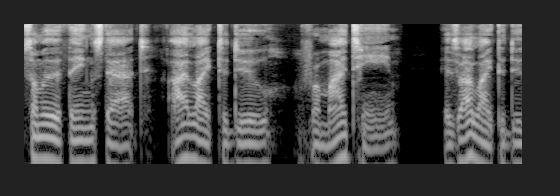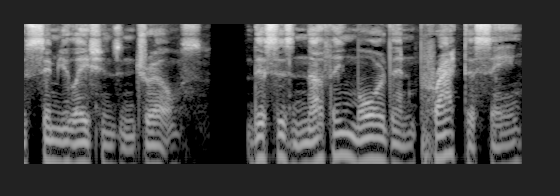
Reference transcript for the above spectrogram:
Some of the things that I like to do for my team is I like to do simulations and drills. This is nothing more than practicing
